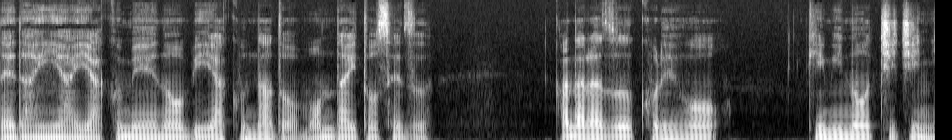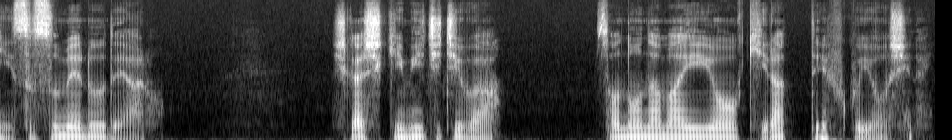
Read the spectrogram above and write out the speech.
値段や役名の美薬など問題とせず、必ずこれを君の父に勧めるであろう。しかし君父は、その名前を嫌って服用しない。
